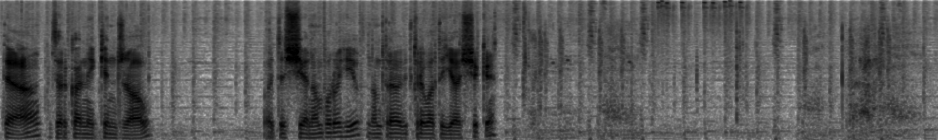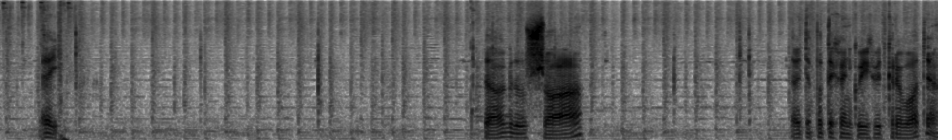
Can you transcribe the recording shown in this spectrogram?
Так, дзеркальний кинджал. Давайте ще нам ворогів. Нам треба відкривати ящики. Ей. Так, душа. Давайте потихеньку їх відкривати.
